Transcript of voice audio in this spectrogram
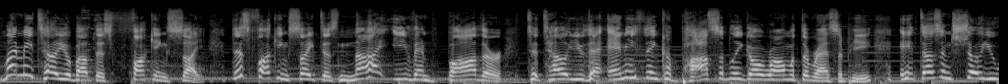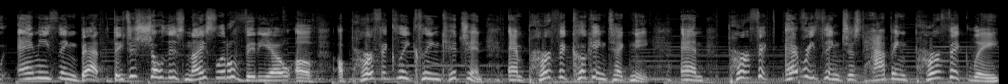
Let me tell you about this fucking site. This fucking site does not even bother to tell you that anything could possibly go wrong with the recipe. It doesn't show you anything bad. They just show this nice little video of a perfectly clean kitchen and perfect cooking technique and perfect everything just happening perfectly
